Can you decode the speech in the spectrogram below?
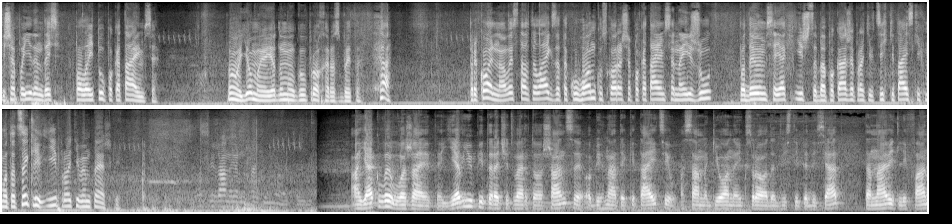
І ще поїдемо десь по лайту покатаємося. О, йомою, я думав, GoPro розбита. Ха! Прикольно, а ви ставте лайк за таку гонку, скоро ще покатаємося на їжу. Подивимося, як Іж себе покаже проти цих китайських мотоциклів і проти МТшки. Свіжа, наверное, так немає. А як ви вважаєте, є в Юпітера 4 шанси обігнати китайців, а саме Гіона X-Road 250 та навіть Lifan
